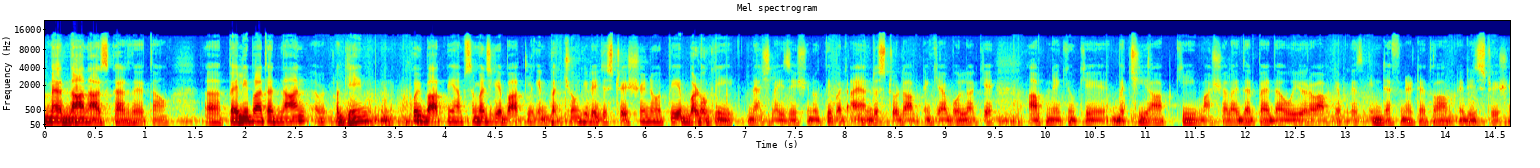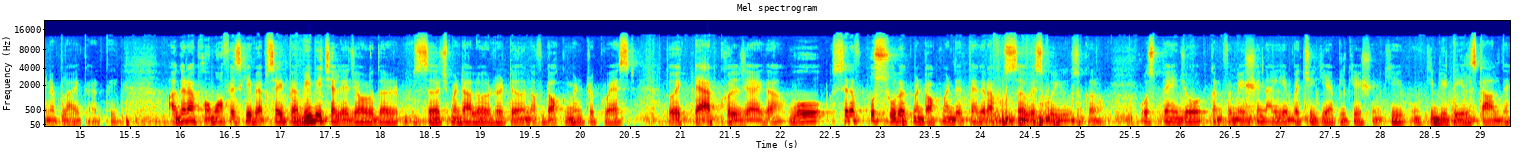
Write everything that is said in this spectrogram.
میں عدنان عرض کر دیتا ہوں۔ پہلی بات عدنان اگین کوئی بات نہیں آپ سمجھ گئے بات لیکن بچوں کی رجسٹریشن ہوتی ہے بڑوں کی نیشنلائزیشن ہوتی ہے۔ بٹ آئی انڈرسٹوڈ آپ نے کیا بولا کہ آپ نے کیونکہ بچی آپ کی ماشاء اللہ ادھر پیدا ہوئی اور آپ کے پاس انڈیفینٹ ہے تو آپ نے رجسٹریشن اپلائی کر دی۔ اگر آپ ہوم آفس کی ویب سائٹ پہ ابھی بھی چلے جاؤ اور ادھر سرچ میں ڈالو ریٹرن آف ڈاکومنٹ ریکویسٹ تو ایک ٹیب کھل جائے گا۔ وہ صرف اس صورت میں ڈاکومنٹ دیتے ہیں اگر آپ اس سروس کو یوز کرو۔ اس پہ جو کنفرمیشن آئی ہے بچی کی اپلیکیشن کی، ان کی ڈیٹیلس ڈال دیں۔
